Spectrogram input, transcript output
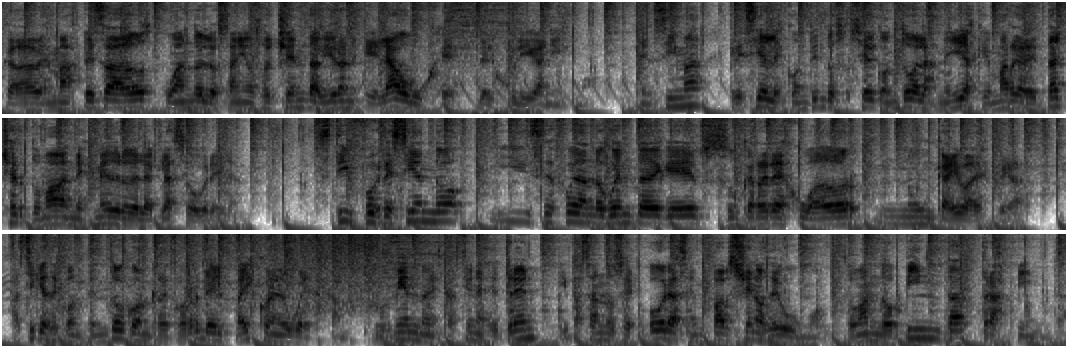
cada vez más pesados cuando en los años 80 vieron el auge del hooliganismo. Encima, crecía el descontento social con todas las medidas que Margaret Thatcher tomaba en desmedro de la clase obrera. Steve fue creciendo y se fue dando cuenta de que su carrera de jugador nunca iba a despegar. Así que se contentó con recorrer el país con el West Ham, durmiendo en estaciones de tren y pasándose horas en pubs llenos de humo, tomando pinta tras pinta.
